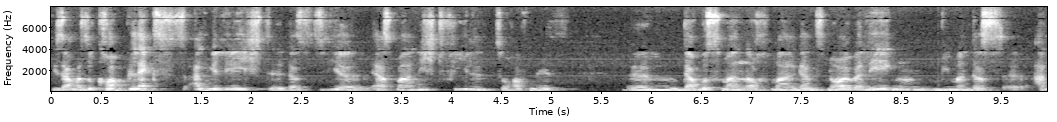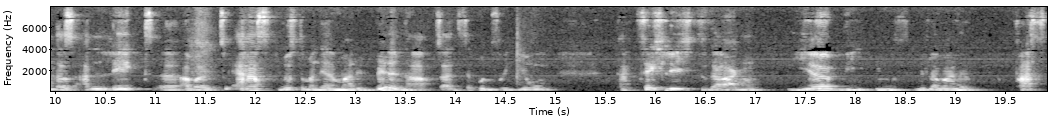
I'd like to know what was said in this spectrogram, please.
ich sage mal, so komplex angelegt, äh, dass hier erstmal nicht viel zu hoffen ist. Ähm, da muss man noch mal ganz neu überlegen, wie man das äh, anders anlegt. Äh, aber zuerst müsste man ja mal den Willen haben, seitens der Bundesregierung, tatsächlich zu sagen, hier, wie mittlerweile fast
